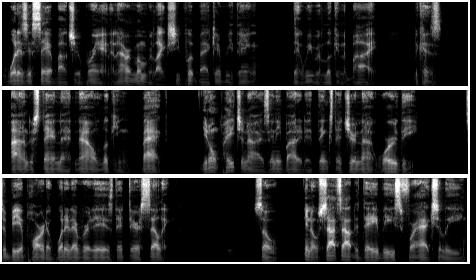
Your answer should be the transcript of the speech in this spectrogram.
what does it say about your brand? And I remember, like, she put back everything that we were looking to buy because I understand that now looking back, you don't patronize anybody that thinks that you're not worthy to be a part of whatever it is that they're selling. Mm-hmm. So, you know, shouts out to Dave East for actually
